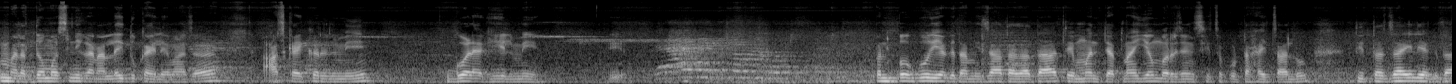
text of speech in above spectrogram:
मला दमच निघाना लय दुखायलंय माझं. आज काय करेल मी? गोळ्या घेईल मी. पण बघू एकदा मी जाता जाता ते म्हणतात ना इमर्जन्सीचं कुठं आहे चालू? तिथं जाईल एकदा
